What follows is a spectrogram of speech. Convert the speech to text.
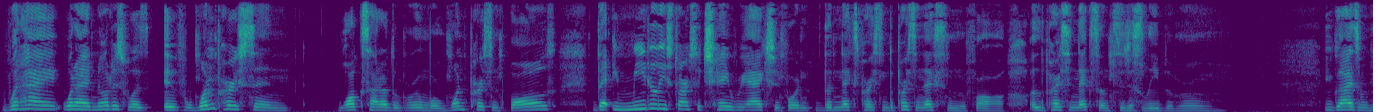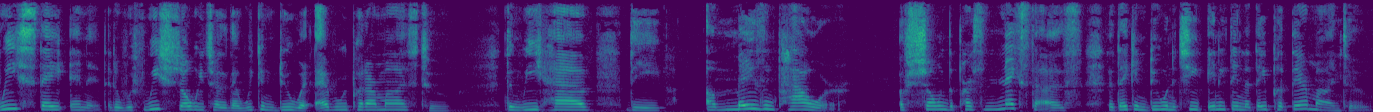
what I what I noticed was if one person walks out of the room or one person falls, that immediately starts a chain reaction for the next person, the person next to them to fall, or the person next to them to just leave the room. You guys, we stay in it. And if we show each other that we can do whatever we put our minds to, then we have the amazing power of showing the person next to us that they can do and achieve anything that they put their mind to.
